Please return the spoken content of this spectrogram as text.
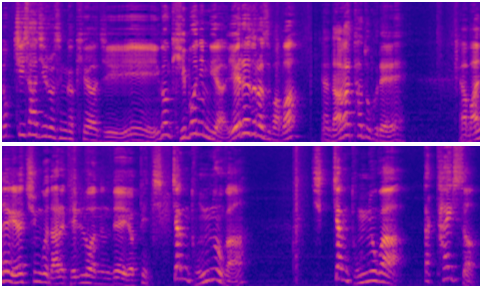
역지사지로 생각해야지. 이건 기본입니다. 예를 들어서 봐봐. 야 나 같아도 그래 야 만약에 여자친구가 나를 데리러 왔는데 옆에 직장 동료가 직장 동료가 딱 타 있어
